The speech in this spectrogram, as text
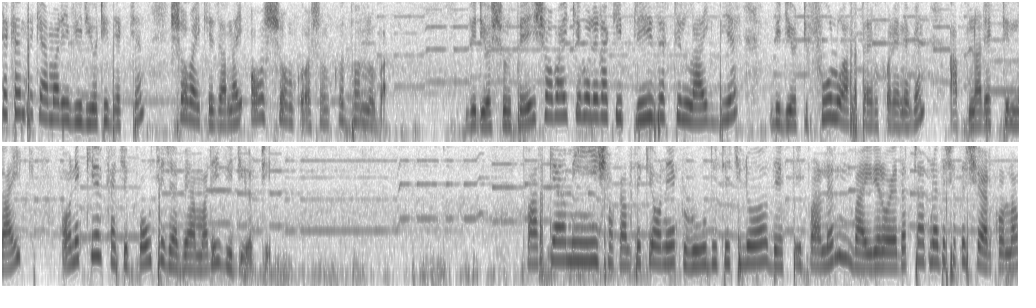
যেখান থেকে আমার এই ভিডিওটি দেখছেন, সবাইকে জানাই অসংখ্য অসংখ্য ধন্যবাদ। ভিডিওর শুরুতেই সবাইকে বলে রাখি প্লিজ একটি লাইক দিয়ে ভিডিওটি ফুল ওয়াচ টাইম করে নেবেন। আপনার একটি লাইক অনেকের কাছে পৌঁছে যাবে আমার এই ভিডিওটি। তো আজকে আমি সকাল থেকে অনেক রোদ উঠেছিল, দেখতেই পারলেন। বাইরের ওয়েদারটা আপনাদের সাথে শেয়ার করলাম,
